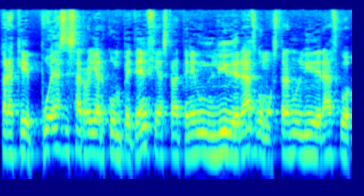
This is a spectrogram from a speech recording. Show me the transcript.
para que puedas desarrollar competencias, para tener un liderazgo, mostrar un liderazgo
